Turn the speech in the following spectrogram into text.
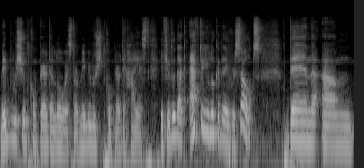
maybe we should compare the lowest or maybe we should compare the highest. If you do that after you look at the results, then um,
